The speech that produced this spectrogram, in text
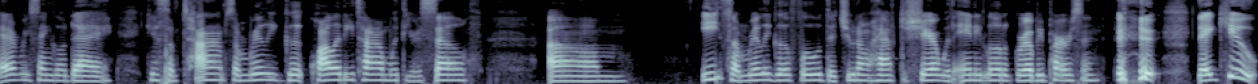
every single day. Get some time, some really good quality time with yourself. Um, eat some really good food that you don't have to share with any little grubby person. they cute,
